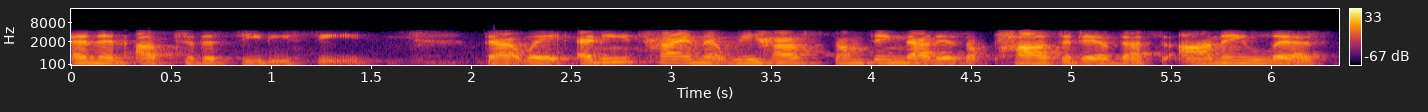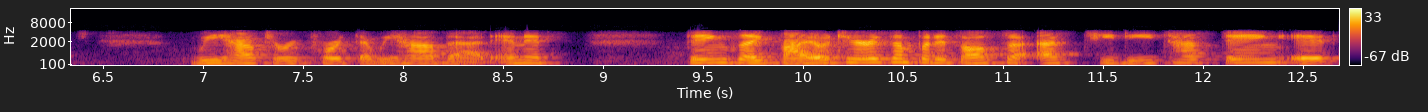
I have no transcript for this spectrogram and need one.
and then up to the CDC. That way, anytime that we have something that is a positive that's on a list, we have to report that we have that. And it's things like bioterrorism, but it's also STD testing, it's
